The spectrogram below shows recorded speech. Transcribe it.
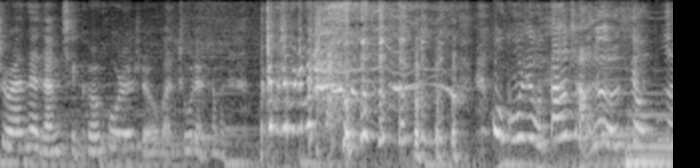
突然在咱们请客户的时候，把猪脸上面，不是不是不是不是，我估计我当场就有笑喷。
